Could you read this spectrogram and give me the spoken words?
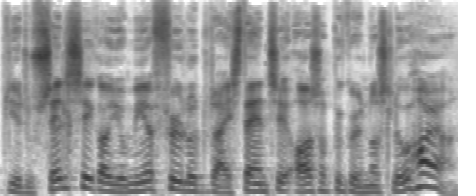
bliver du selvsikker, jo mere føler du dig i stand til også at begynde at slå højere.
